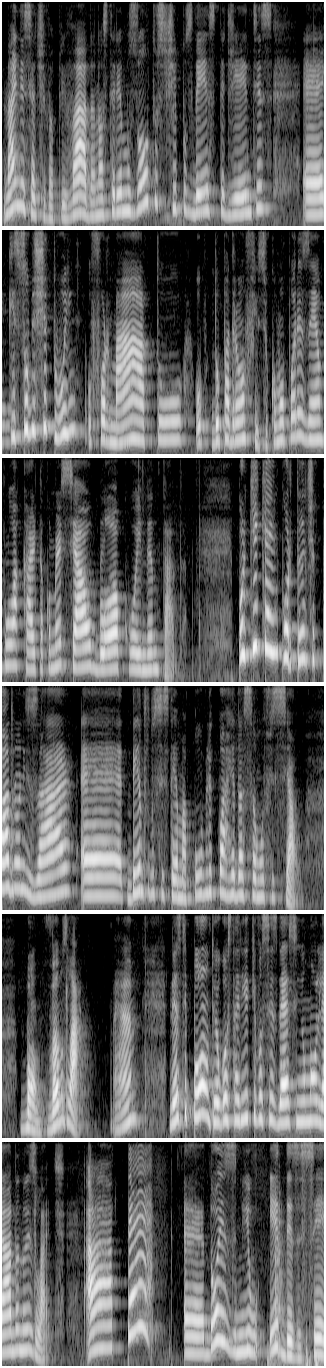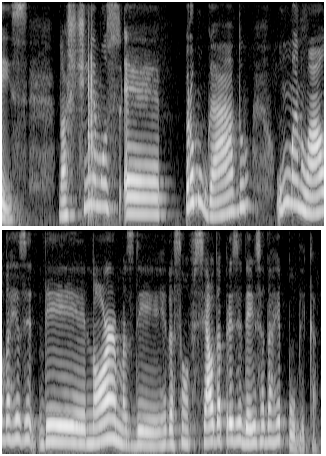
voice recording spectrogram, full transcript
Na iniciativa privada, nós teremos outros tipos de expedientes é, que substituem o formato o, do padrão ofício, como por exemplo a carta comercial, bloco ou indentada. Por que, que é importante padronizar é, dentro do sistema público a redação oficial? Bom, vamos lá. Né? Nesse ponto, eu gostaria que vocês dessem uma olhada no slide. Até é, 2016, nós tínhamos é, promulgado um manual de normas de redação oficial da Presidência da República.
